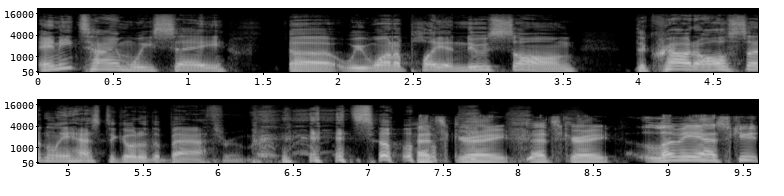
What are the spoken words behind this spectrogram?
anytime we say uh, we want to play a new song, the crowd all suddenly has to go to the bathroom. So That's great. That's great. Let me ask you,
